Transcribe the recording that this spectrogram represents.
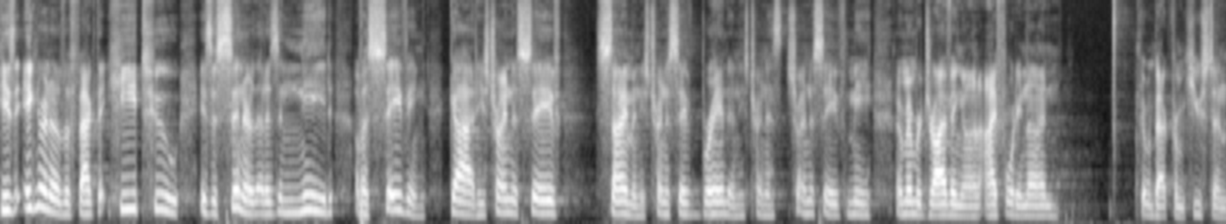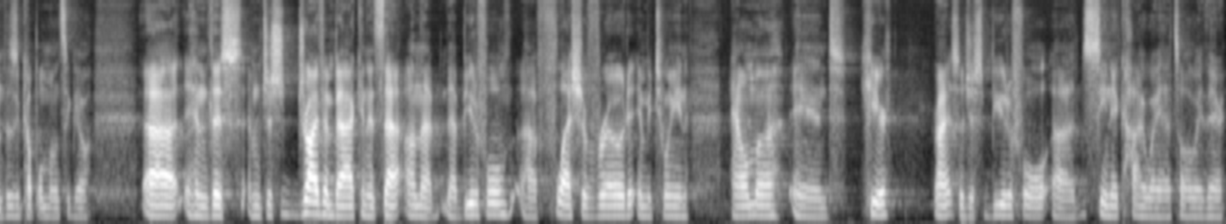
he's ignorant of the fact that he too is a sinner that is in need of a saving God. He's trying to save Simon. He's trying to save Brandon. He's trying to, trying to save me. I remember driving on I 49, coming back from Houston. This is a couple months ago. Uh, and this, I'm just driving back, and it's that on that, that beautiful uh, flesh of road in between Alma and here, right? So just beautiful uh, scenic highway. That's all the way there.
